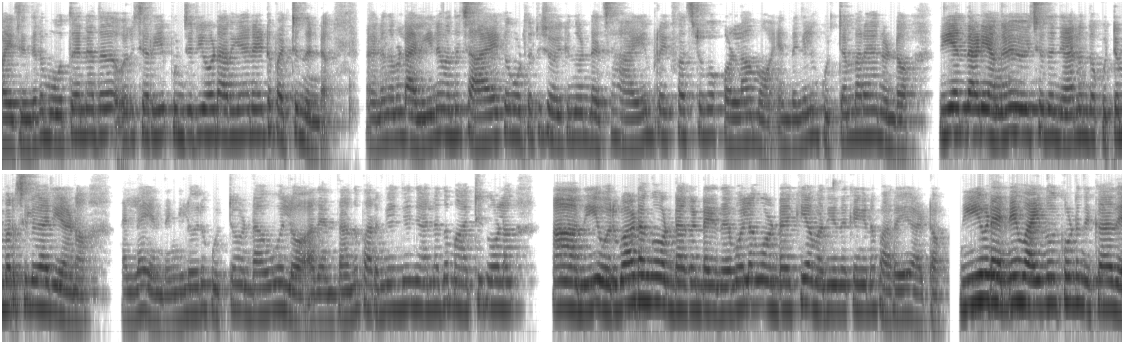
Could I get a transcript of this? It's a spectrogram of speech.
വൈജയന്തിയുടെ മുഖത്ത് തന്നെ അത് ഒരു ചെറിയ പുഞ്ചിരിയോട് അറിയാനായിട്ട് പറ്റുന്നുണ്ട്. അങ്ങനെ നമ്മുടെ അലീന വന്ന് ചായയൊക്കെ കൊടുത്തിട്ട് ചോദിക്കുന്നുണ്ട് ചായയും ബ്രേക്ക്ഫാസ്റ്റും ഒക്കെ കൊള്ളാമോ? എന്തെങ്കിലും കുറ്റം പറയാനുണ്ടോ? നീ എന്താടി അങ്ങനെ ചോദിച്ചത്? ഞാനെന്തോ കുറ്റം പറച്ചിലുകാരിയാണോ? അല്ല എന്തെങ്കിലും ഒരു കുറ്റം ഉണ്ടാവുമല്ലോ. അതെന്താന്ന് പറഞ്ഞു കഴിഞ്ഞാൽ ഞാനത് മാറ്റിക്കോളാം. ആ നീ ഒരുപാട് അങ്ങ് ഉണ്ടാക്കണ്ട ഇതേപോലെ അങ്ങ് ഉണ്ടാക്കിയാൽ മതി എന്നൊക്കെ ഇങ്ങനെ പറയുക കേട്ടോ. നീ ഇവിടെ എന്നെ വായി നോക്കിക്കൊണ്ട് നിൽക്കാതെ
